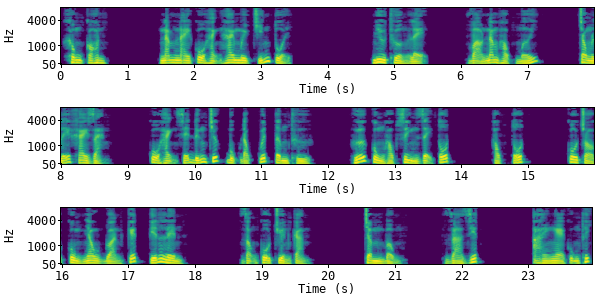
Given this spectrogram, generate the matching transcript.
Không con. Năm nay cô Hạnh 29 tuổi. Như thường lệ, vào năm học mới, trong lễ khai giảng, cô Hạnh sẽ đứng trước bục đọc quyết tâm thư, hứa cùng học sinh dạy tốt, học tốt, cô trò cùng nhau đoàn kết tiến lên. Giọng cô truyền cảm, trầm bổng, ra giết, ai nghe cũng thích.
